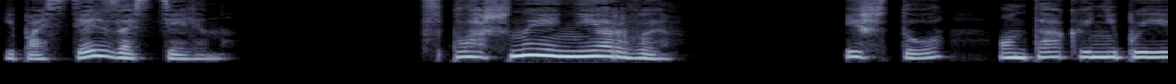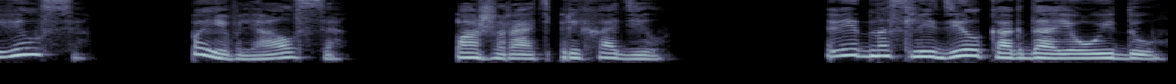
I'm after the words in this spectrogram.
и постель застелена. Сплошные нервы. И что, он так и не появился? Появлялся. Пожрать приходил. Видно, следил, когда я уйду.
